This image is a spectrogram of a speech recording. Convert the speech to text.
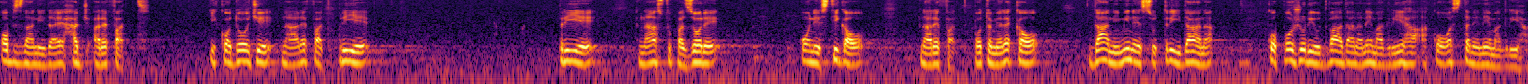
obznani da je hađ arefat i ko dođe na arefat prije prije nastupa zore on je stigao na arefat. Potom je rekao dani mine su tri dana ko požuri u dva dana nema grijeha, a ko ostane nema grijeha.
